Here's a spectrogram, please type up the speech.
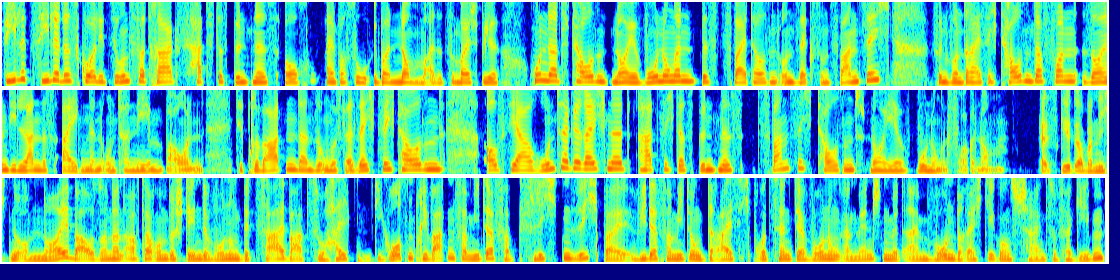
Viele Ziele des Koalitionsvertrags hat das Bündnis auch einfach so übernommen. Also zum Beispiel 100.000 neue Wohnungen bis 2026. 35.000 davon sollen die landeseigenen Unternehmen bauen. Die privaten dann so ungefähr 60.000. Aufs Jahr runtergerechnet hat sich das Bündnis 20.000 neue Wohnungen vorgenommen. Es geht aber nicht nur um Neubau, sondern auch darum, bestehende Wohnungen bezahlbar zu halten. Die großen privaten Vermieter verpflichten sich, bei Wiedervermietung 30 Prozent der Wohnungen an Menschen mit einem Wohnberechtigungsschein zu vergeben.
